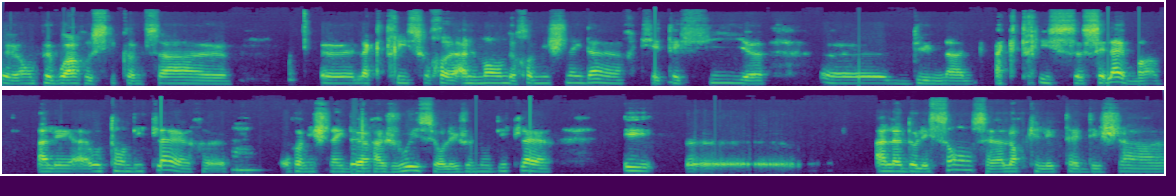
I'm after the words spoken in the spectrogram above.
Euh, on peut voir aussi comme ça euh, l'actrice allemande Romy Schneider, qui était fille d'une actrice célèbre, au temps d'Hitler. Mm. Romy Schneider a joué sur les genoux d'Hitler. Et à l'adolescence, alors qu'elle était déjà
